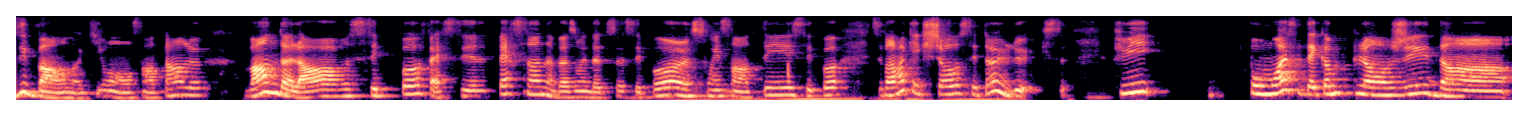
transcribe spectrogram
dis vendre, OK, on, s'entend là. Vendre de l'art, c'est pas facile. Personne n'a besoin de ça. C'est pas un soin santé, c'est pas. C'est vraiment quelque chose, c'est un luxe. Puis, pour moi, c'était comme plonger dans,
